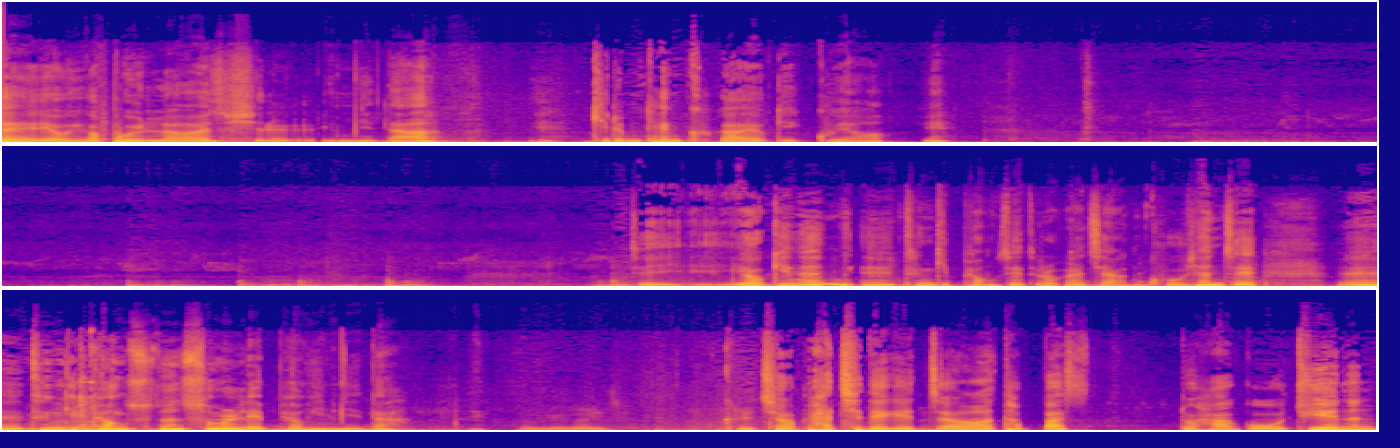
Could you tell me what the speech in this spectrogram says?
네, 여기가 보일러실입니다. 예, 기름 탱크가 여기 있고요. 예. 여기는 예, 등기 평수에 들어가지 않고 현재 예, 등기 평수는 24평입니다. 여기가 이제 그렇죠. 밭이 되겠죠. 텃밭도 하고 뒤에는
